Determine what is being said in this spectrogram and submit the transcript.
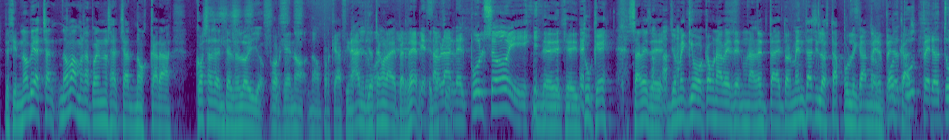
Es decir, no voy a echar, no vamos a ponernos a echarnos cara cosas entre el reloj y yo, porque no, no, porque al final yo tengo la de eh, perder. Empieza a hablar del pulso y... Le dice, ¿y tú qué? ¿Sabes? Eh, yo me he equivocado una vez en una alerta de tormentas y lo estás publicando en Pero, un pero podcast. tú, pero, tú,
